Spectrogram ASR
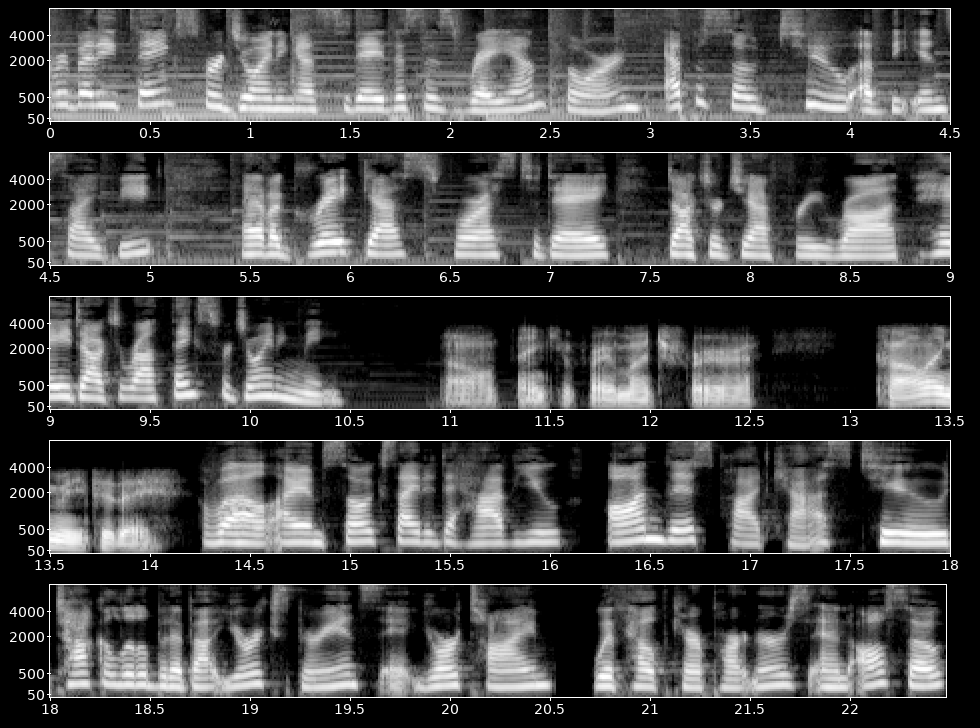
Everybody, thanks for joining us today. This is Rayanne Thorn, episode two of the Inside Beat. I have a great guest for us today, Dr. Jeffrey Roth. Hey, Dr. Roth, thanks for joining me. Oh, thank you very much for calling me today. Well, I am so excited to have you on this podcast to talk a little bit about your experience at your time with healthcare partners and also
